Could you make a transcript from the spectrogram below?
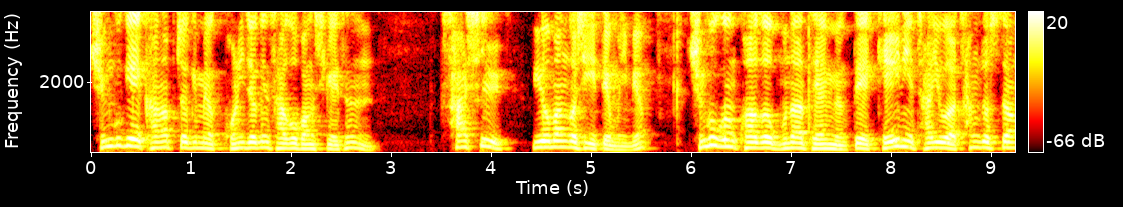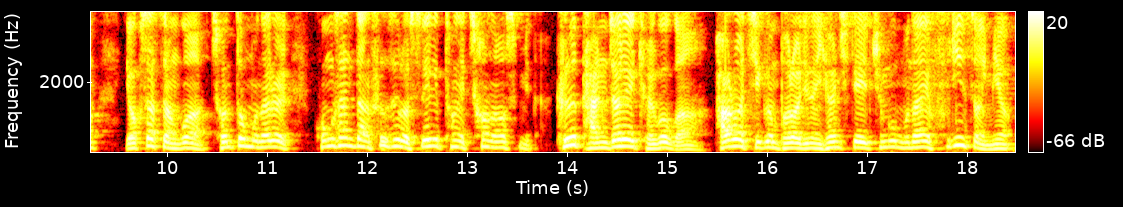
중국의 강압적이며 권위적인 사고방식에서는 사실 위험한 것이기 때문이며 중국은 과거 문화 대혁명 때 개인의 자유와 창조성, 역사성과 전통 문화를 공산당 스스로 쓰레기통에 쳐넣었습니다. 그 단절의 결과가 바로 지금 벌어지는 현 시대의 중국 문화의 후진성이며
